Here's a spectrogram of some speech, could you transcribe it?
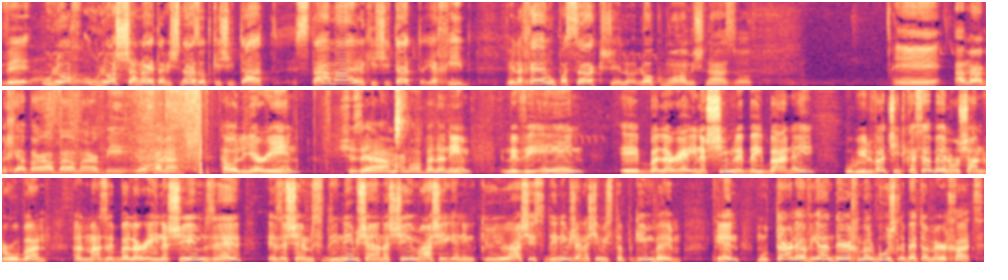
והוא לא, לא שנה את המשנה הזאת כשיטת סתמה, אלא כשיטת יחיד. ולכן הוא פסק שלא לא כמו המשנה הזאת. אה, אמר רבי חייא בר אבא אמר רבי יוחנן, האוליירין, שזה אמרנו הבלנים, מביאים אה, בלרי נשים לבי בני ובלבד שיתכסה בהן ראשן ורובן. אז מה זה בלרי נשים? זה איזה שהם סדינים שאנשים, רש"י, אני מקריא רש"י, סדינים שאנשים מסתפקים בהם, כן? מותר להביאן דרך מלבוש לבית המרחץ.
